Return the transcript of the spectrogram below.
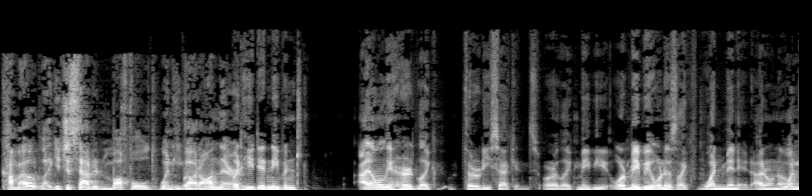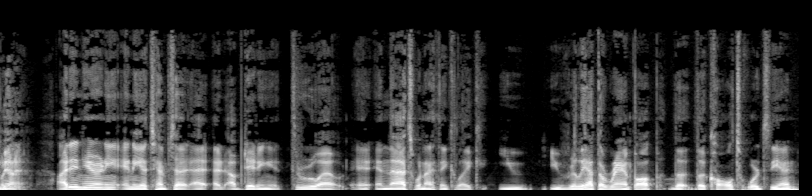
come out. Like it just sounded muffled when he but, got on there. But he didn't even I only heard like 30 seconds or like maybe or maybe it was like one minute. I don't know. One minute. I didn't hear any any attempts at, at, at updating it throughout, and, and, that's when I think like you you really have to ramp up the the call towards the end.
